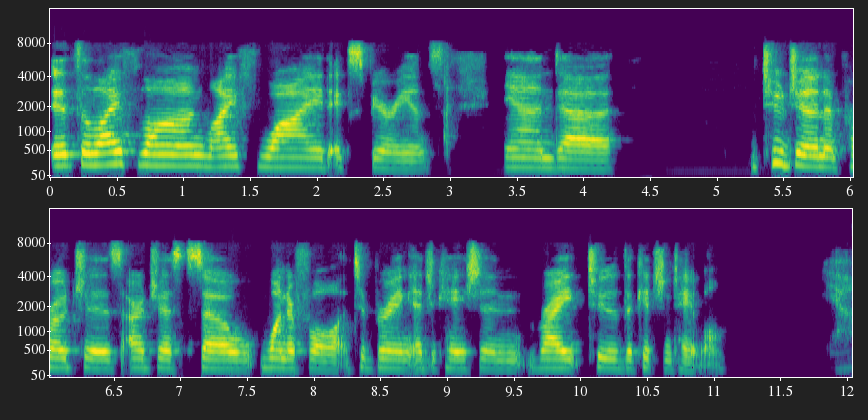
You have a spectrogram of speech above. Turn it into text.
it's a lifelong life wide experience and uh, two gen approaches are just so wonderful to bring education right to the kitchen table yeah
